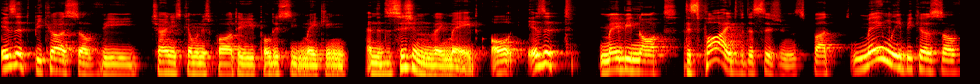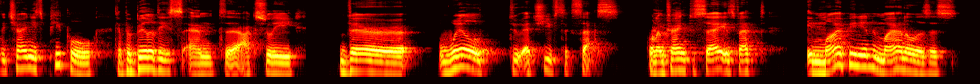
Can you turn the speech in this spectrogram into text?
is it because of the Chinese Communist Party policy making and the decision they made? Or is it maybe not despite the decisions, but mainly because of the Chinese people capabilities and uh, actually their will to achieve success? What I'm trying to say is that in my opinion, in my analysis,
